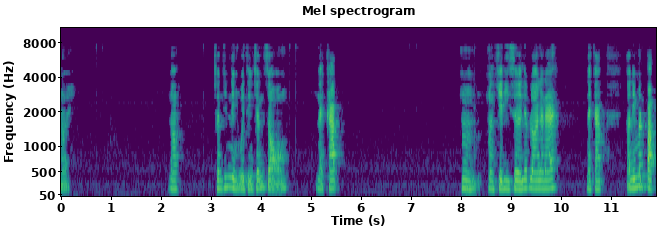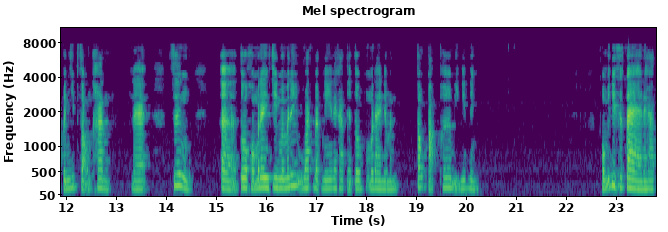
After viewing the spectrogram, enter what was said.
หน่อย เนาะ ชั้นที่ 1 ไปถึงชั้น 2 นะครับ อืม มันเคดีเซอร์เรียบร้อยแล้วนะ นะครับ ตอนนี้มันปรับเป็น 22 ขั้นนะซึ่งตัวของบันไดจริงๆมันไม่ได้วัดแบบนี้นะครับ แต่ตัวของบันไดเนี่ยมันต้องปรับเพิ่มอีกนิดนึง ผมอิดิสแตร์นะครับ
